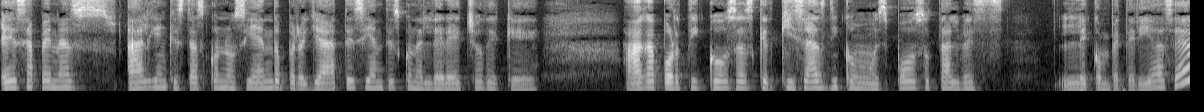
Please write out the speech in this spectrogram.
Es apenas alguien que estás conociendo, pero ya te sientes con el derecho de que haga por ti cosas que quizás ni como esposo tal vez le competiría hacer.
